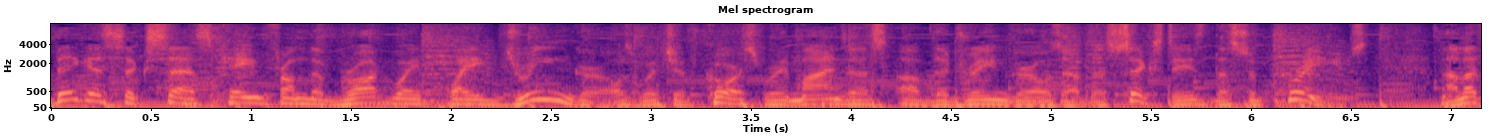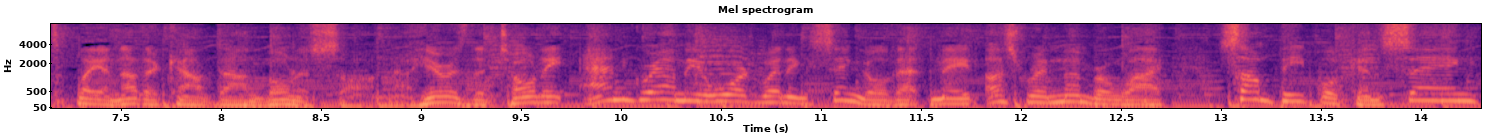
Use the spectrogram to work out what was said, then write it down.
biggest success came from the Broadway play Dreamgirls, which of course reminds us of the Dreamgirls of the 60s, the Supremes. Now let's play another countdown bonus song. Now here is the Tony and Grammy award winning single that made us remember why some people can sing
